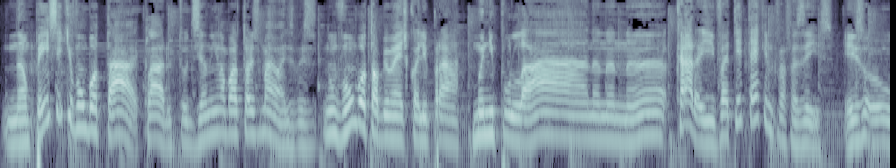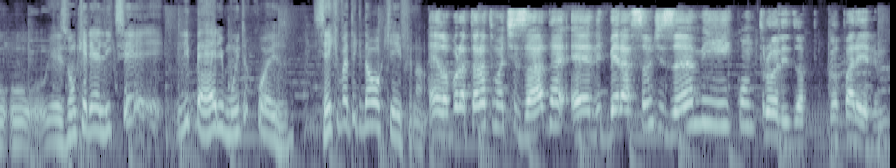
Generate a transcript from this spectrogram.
Não pensem que vão botar, claro, tô dizendo em laboratórios maiores, mas não vão botar o biomédico ali pra manipular, nananã. Cara, e vai ter técnico pra fazer isso. Eles, o- o- eles vão querer ali que você libere muita coisa. Sei que vai ter que dar ok, final. É, laboratório automatizada é liberação de exame e controle do, do aparelho.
